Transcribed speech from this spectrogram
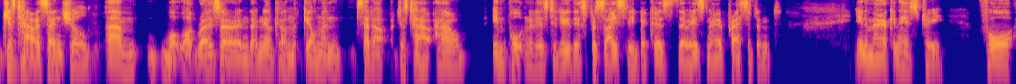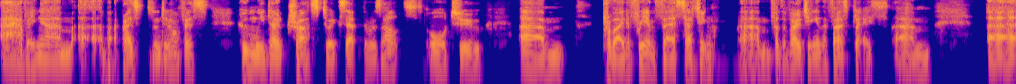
just how essential um, what what Rosa and, and Nils Gilman set up, just how how important it is to do this, precisely because there is no precedent in American history for having um, a, a, president in office whom we don't trust to accept the results or to um, provide a free and fair setting um, for the voting in the first place. Um, uh,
